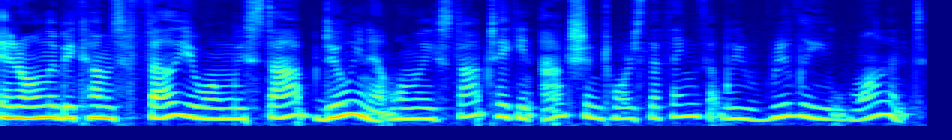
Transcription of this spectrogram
It only becomes failure when we stop doing it, when we stop taking action towards the things that we really want.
